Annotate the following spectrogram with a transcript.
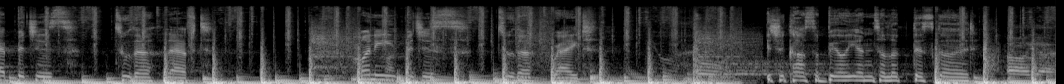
Bad bitches to the left. Money bitches to the right. It should cost a billion to look this good. Oh yeah.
